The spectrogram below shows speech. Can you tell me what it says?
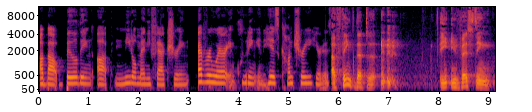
about building up needle manufacturing everywhere, including in his country. Here it is. I think that uh, investing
